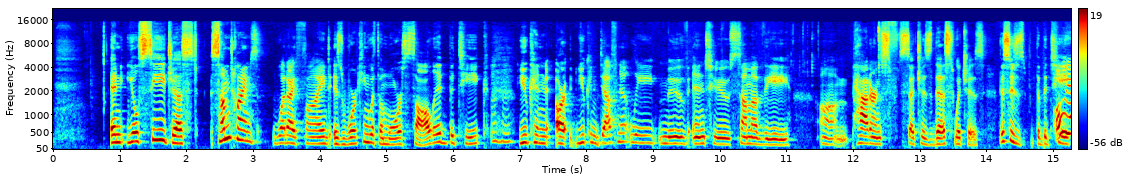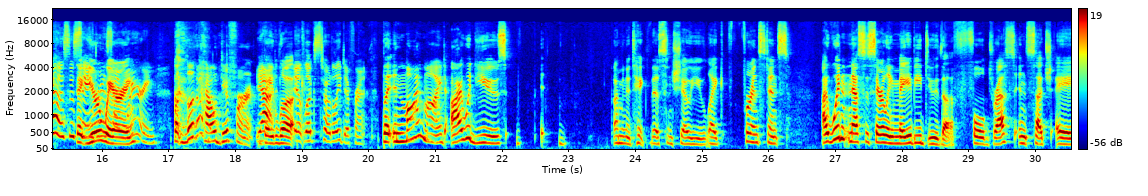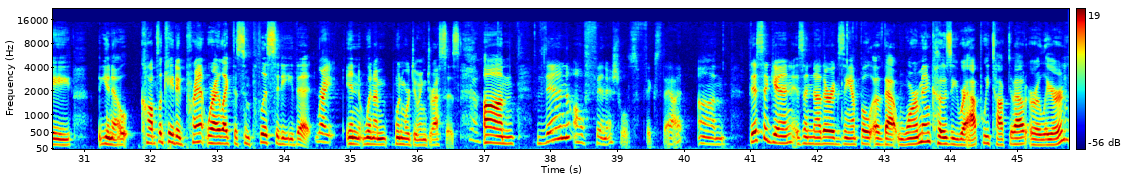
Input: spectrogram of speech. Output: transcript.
and you'll see just sometimes what I find is working with a more solid batik. Mm-hmm. You can are you can definitely move into some of the um, patterns such as this, which is this is the batik Oh yeah, this is the that you're wearing. wearing. But look how different Yeah, they look. It looks totally different. But in my mind, I would use, I'm going to take this and show you. Like, for instance, I wouldn't necessarily maybe do the full dress in such a, you know, complicated print where I like the simplicity that Right. in when I'm when we're doing dresses. Um, then I'll finish. We'll fix that. Um, this again is another example of that warm and cozy wrap we talked about earlier.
